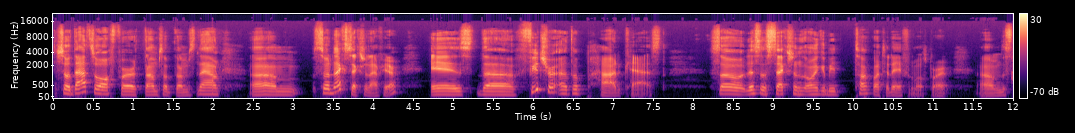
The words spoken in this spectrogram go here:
So that's all for thumbs up, thumbs down. Um, so the next section I have here is the future of the podcast. So this is a section that's only going to be talked about today for the most part. Um, just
